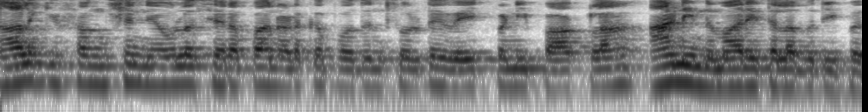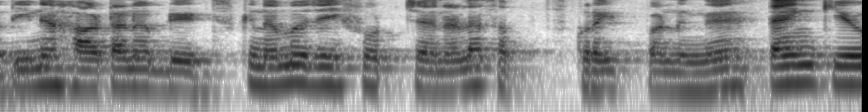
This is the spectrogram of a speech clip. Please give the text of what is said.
நாளைக்கு ஃபங்க்ஷன் எவ்வளோ சிறப்பாக நடக்க போகுதுன்னு சொல்லிட்டு வெயிட் பண்ணி பார்க்கலாம். அண்ட் இந்த மாதிரி தளபதி பார்த்தீங்கன்னா ஹாட்டான அப்டேட்ஸ்க்கு நம்ம ஜெய் ஃபோர்ட் சேனலை சப்ஸ்கிரைப் பண்ணுங்கள் தேங்க்யூ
